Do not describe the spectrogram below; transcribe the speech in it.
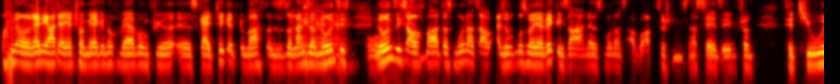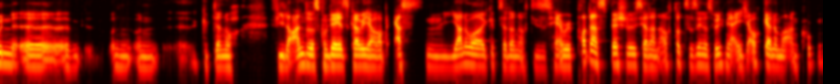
und René hat ja jetzt schon mehr genug Werbung für äh, Sky Ticket gemacht. Also so langsam lohnt sich Oh. lohnt sich auch mal das Monatsabo, also muss man ja wirklich sagen, ne, das Monatsabo abzuschließen. Hast ja jetzt eben schon für Tune äh, und, und gibt ja noch viele andere. Es kommt ja jetzt, glaube ich, auch ab 1. Januar gibt's ja dann auch dieses Harry Potter Special, ist ja dann auch dort zu sehen. Das würde ich mir eigentlich auch gerne mal angucken.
